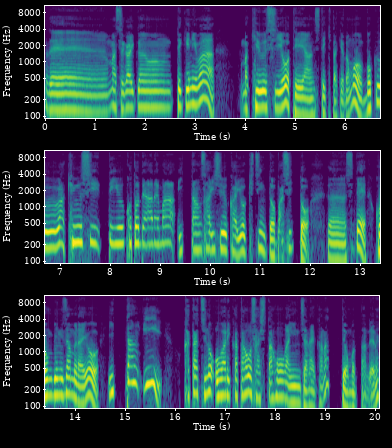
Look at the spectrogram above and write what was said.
で、まあ、菅井くん的には、まあ、休止を提案してきたけども、僕は休止っていうことであれば、一旦最終回をきちんとバシッと、うん、して、コンビニ侍を一旦いい形の終わり方をさした方がいいんじゃないかなって思ったんだよね。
